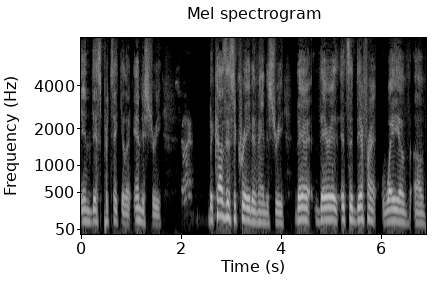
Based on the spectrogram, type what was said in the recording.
in this particular industry. Because it's a creative industry, there there is it's a different way of of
